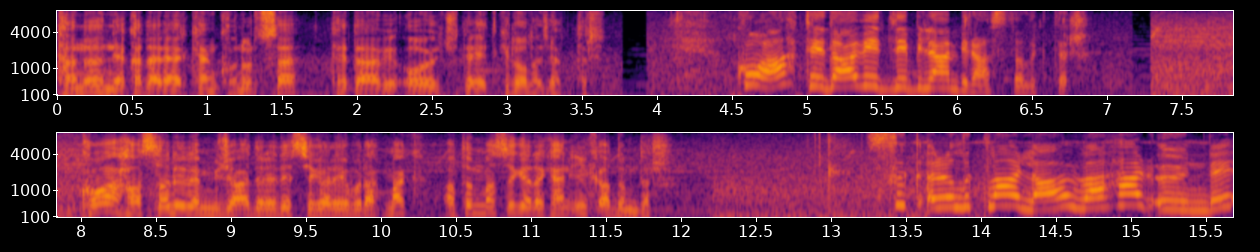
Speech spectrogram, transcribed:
Tanı ne kadar erken konursa tedavi o ölçüde etkili olacaktır. koah tedavi edilebilen bir hastalıktır. Koa hastalığıyla mücadelede sigarayı bırakmak atılması gereken ilk adımdır. Sık aralıklarla ve her öğünde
